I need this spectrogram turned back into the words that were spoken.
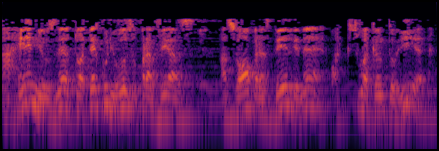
Arrhenius, né? Estou até curioso para ver as, as obras dele, né? A sua cantoria.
